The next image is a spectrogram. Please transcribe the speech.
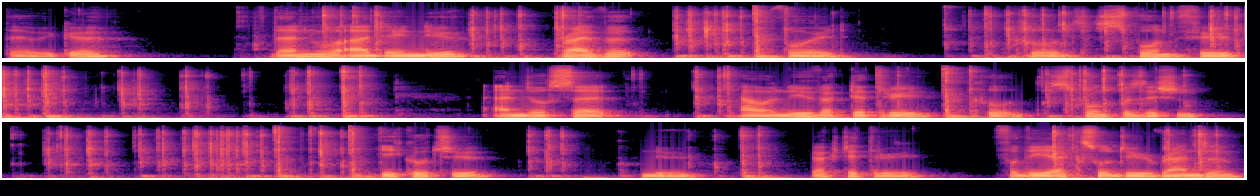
There we go. Then we'll add a new private void called spawn food and we'll set our new vector3 called spawn position equal to new vector3 for the x we'll do random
